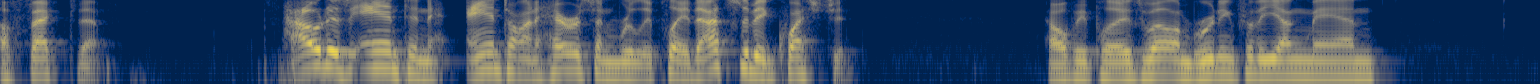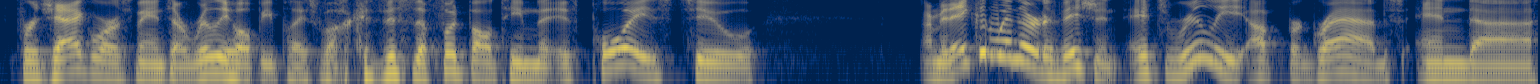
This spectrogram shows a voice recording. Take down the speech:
affect them? How does Anton, Anton Harrison really play? That's the big question. I hope he plays well. I'm rooting for the young man for Jaguars fans, I really hope he plays well because this is a football team that is poised to. I mean, they could win their division. It's really up for grabs, and uh,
